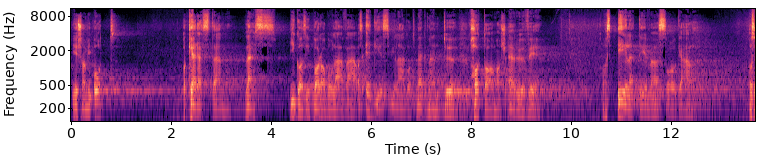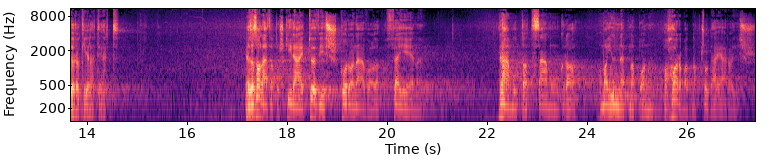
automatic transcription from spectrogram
és ami ott a kereszten lesz igazi parabolává, az egész világot megmentő, hatalmas erővé, az életével szolgál az örök életért. Ez az alázatos király tövis koronával a fején rámutat számunkra a mai ünnepnapon a harmadnap csodájára is.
